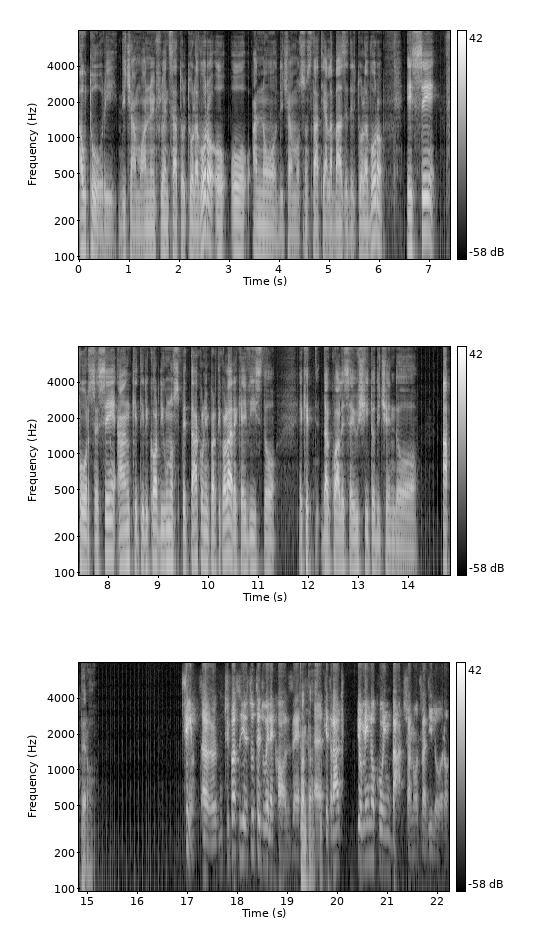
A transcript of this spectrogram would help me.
autori, diciamo, hanno influenzato il tuo lavoro o, o hanno, diciamo, sono stati alla base del tuo lavoro? E se, forse, se anche ti ricordi uno spettacolo in particolare che hai visto e che, dal quale sei uscito dicendo, ah però. Sì, uh, ti posso dire tutte e due le cose, eh, che tra l'altro più o meno coimbacciano tra di loro,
